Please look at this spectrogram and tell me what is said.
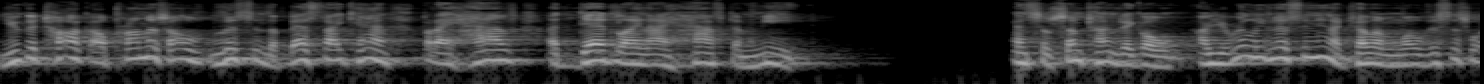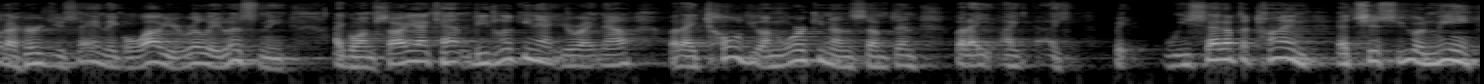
You could talk. I'll promise I'll listen the best I can, but I have a deadline I have to meet. And so sometimes they go, Are you really listening? I tell them, Well, this is what I heard you say. And they go, Wow, you're really listening. I go, I'm sorry I can't be looking at you right now, but I told you I'm working on something, but I, I, I we set up a time, it's just you and me,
